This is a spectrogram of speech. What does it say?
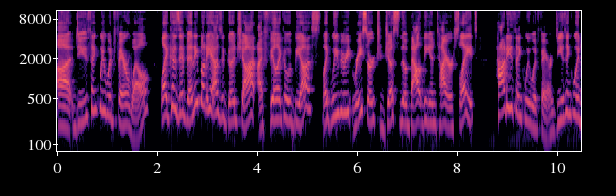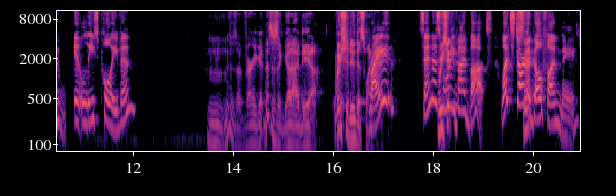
Uh, do you think we would fare well? Like, because if anybody has a good shot, I feel like it would be us. Like, we re- researched just about the entire slate. How do you think we would fare? Do you think we'd at least pull even? Hmm, this is a very good. This is a good idea. We should do this one, right? Send us we 45 should, bucks. Let's start send, a GoFundMe.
